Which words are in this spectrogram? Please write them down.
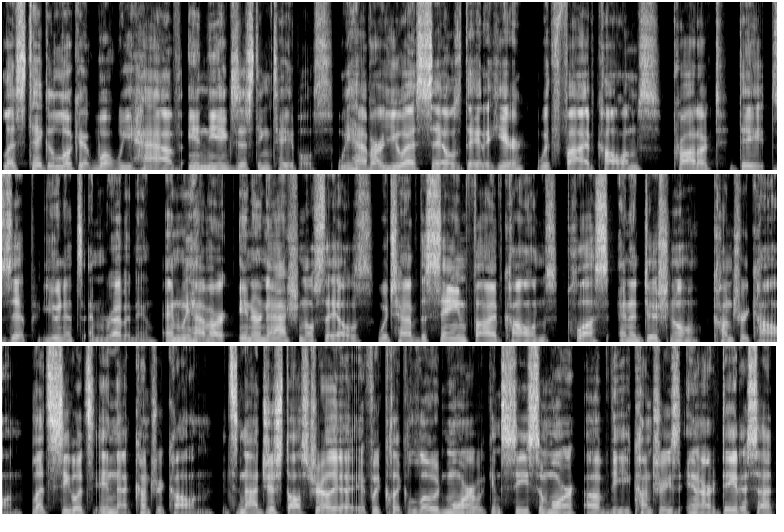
Let's take a look at what we have in the existing tables. We have our US sales data here with five columns product, date, zip, units, and revenue. And we have our international sales, which have the same five columns plus an additional country column. Let's see what's in that country column. It's not just Australia. If we click load more, we can see some more of the countries in our data set.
